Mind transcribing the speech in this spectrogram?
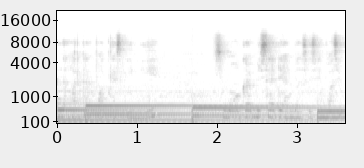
mendengarkan podcast ini. Semoga bisa diambil sisi positif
